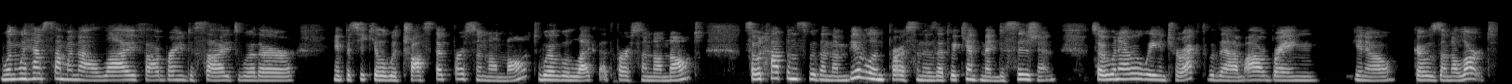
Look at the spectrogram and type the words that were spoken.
when we have someone in our life, our brain decides whether, in particular, we trust that person or not, whether we like that person or not. So what happens with an ambivalent person is that we can't make decision. So whenever we interact with them, our brain, you know, goes on alert.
